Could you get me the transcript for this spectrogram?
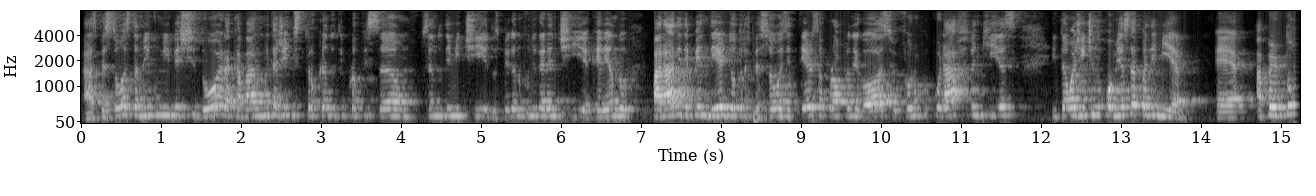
As pessoas também, como investidor, acabaram muita gente trocando de profissão, sendo demitidos, pegando fundo de garantia, querendo parar de depender de outras pessoas e ter seu próprio negócio, foram procurar franquias. Então, a gente, no começo da pandemia, é, apertou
